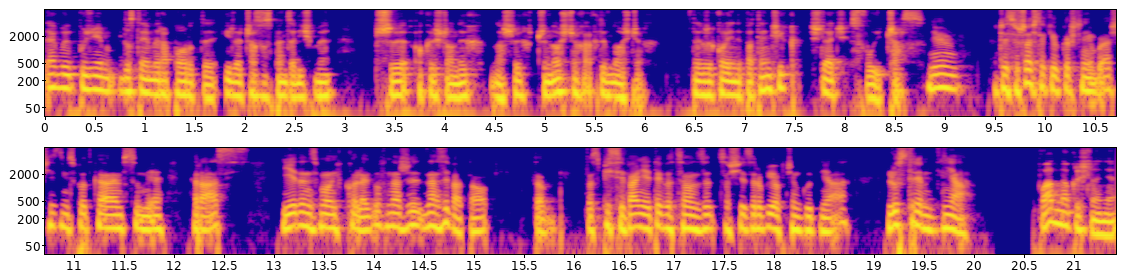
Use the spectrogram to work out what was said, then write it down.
jakby później dostajemy raporty, ile czasu spędzaliśmy przy określonych naszych czynnościach, aktywnościach. Także kolejny patencik, śledź swój czas. Nie wiem, czy słyszałeś takie określenie, bo ja się z nim spotkałem w sumie raz. Jeden z moich kolegów nazywa to, to, to spisywanie tego, co, on, co się zrobiło w ciągu dnia, lustrem dnia. Ładne określenie.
